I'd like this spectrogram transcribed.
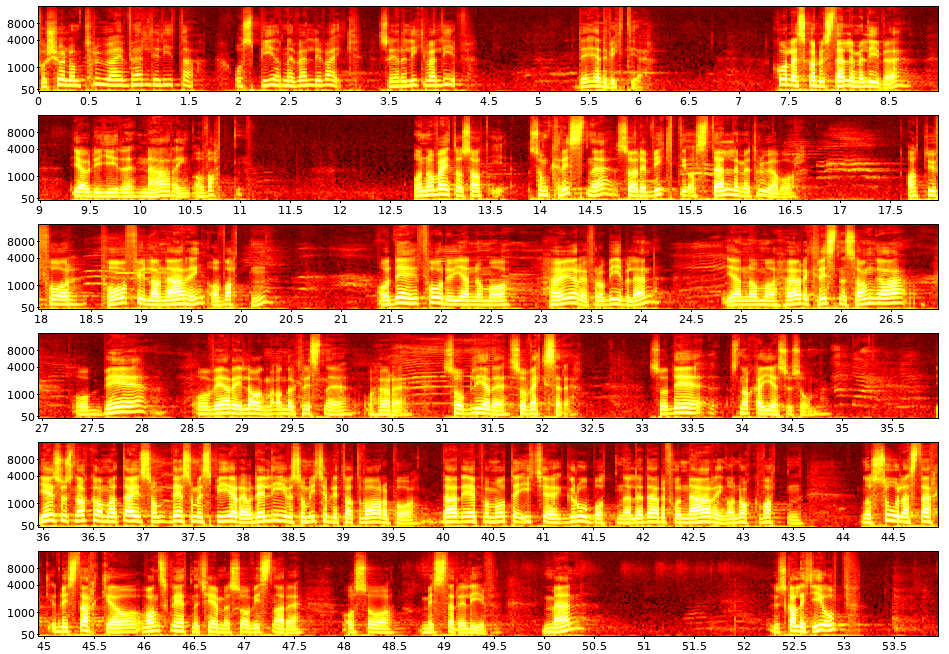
For selv om trua er veldig lita og spiren er veldig veik, så er det likevel liv. Det er det viktige. Hvordan skal du stelle med livet? Jau, du gir det næring og vann. Og nå vet vi at Som kristne så er det viktig å stelle med trua vår. At du får påfyll av næring og vann. Og det får du gjennom å høre fra Bibelen, gjennom å høre kristne sanger og be og være i lag med andre kristne og høre. Så, blir det, så vokser det. Så det snakker Jesus om. Jesus snakker om at de som, det som er spire, og det livet som ikke blir tatt vare på, der det er på en måte ikke grobunn, eller der det får næring og nok vann Når sola sterk, blir sterke og vanskelighetene kommer, så visner det, og så mister det liv. Men du skal ikke gi opp.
